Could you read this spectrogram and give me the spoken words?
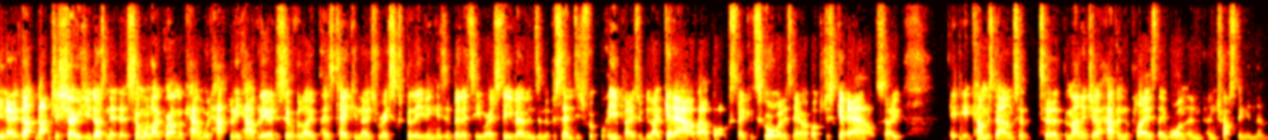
you know that that just shows you, doesn't it, that someone like Grant McCann would happily have Leo da Silva Lopes taking those risks, believing his ability, whereas Steve Evans and the percentage football he plays would be like, get it out of our box. They can score when it's near our box, just get it out. So it, it comes down to to the manager having the players they want and, and trusting in them.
